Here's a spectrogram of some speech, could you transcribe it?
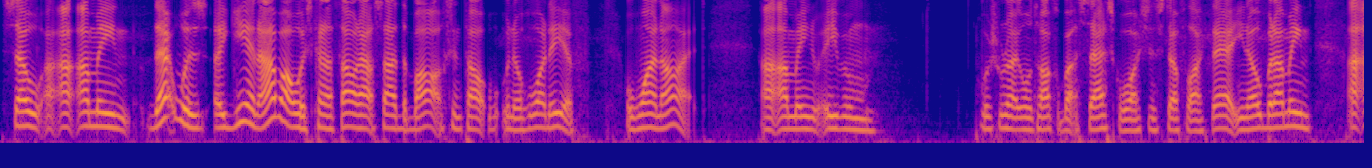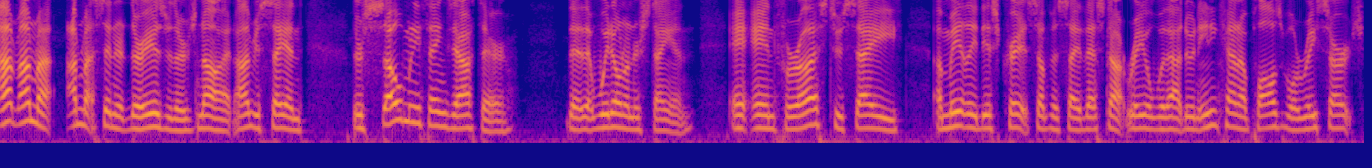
So I, I mean, that was again. I've always kind of thought outside the box and thought, you know, what if, or why not? I, I mean, even of course, we're not going to talk about Sasquatch and stuff like that, you know. But I mean, I, I'm, I'm not. I'm not saying that there is or there's not. I'm just saying there's so many things out there that, that we don't understand, and, and for us to say immediately discredit something, say that's not real without doing any kind of plausible research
